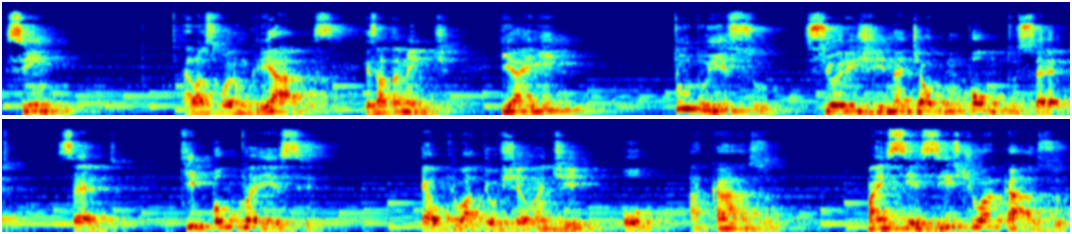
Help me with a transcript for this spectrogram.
Sim, elas foram criadas, exatamente. E aí tudo isso se origina de algum ponto, certo? Certo. Que ponto é esse? É o que o ateu chama de o acaso. Mas se existe o acaso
